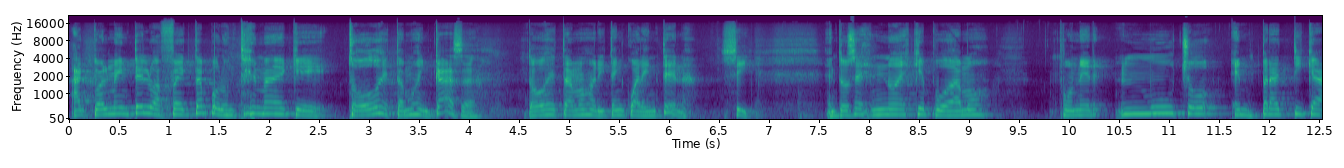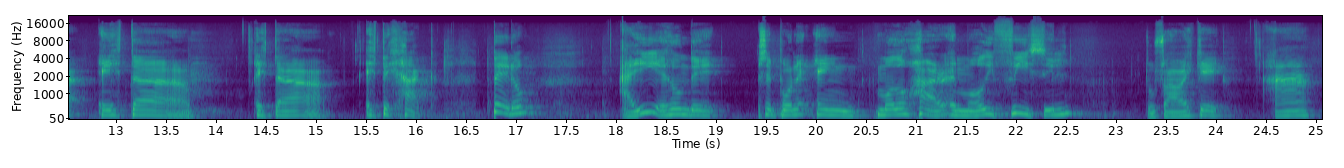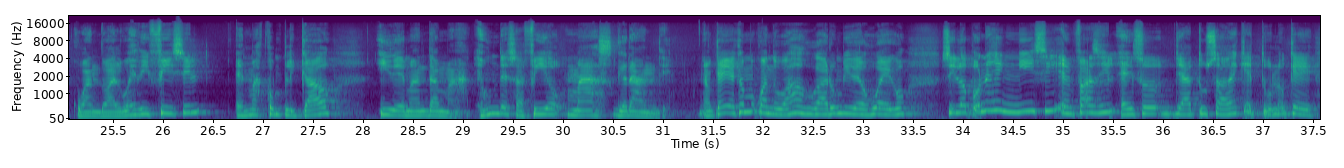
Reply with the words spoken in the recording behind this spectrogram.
Actualmente lo afecta por un tema de que todos estamos en casa, todos estamos ahorita en cuarentena, sí. Entonces no es que podamos poner mucho en práctica esta, este hack. Pero ahí es donde se pone en modo hard, en modo difícil. Tú sabes que ah, cuando algo es difícil es más complicado y demanda más. Es un desafío más grande. Es como cuando vas a jugar un videojuego. Si lo pones en easy, en fácil, eso ya tú sabes que tú lo que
